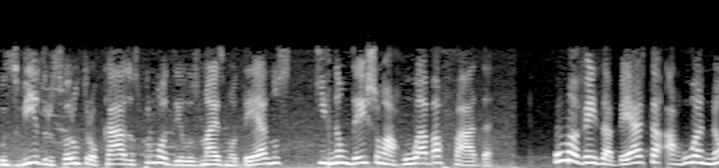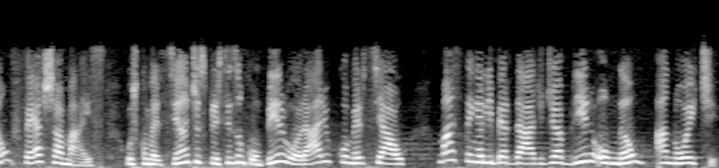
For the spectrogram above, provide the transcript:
Os vidros foram trocados por modelos mais modernos que não deixam a rua abafada. Uma vez aberta, a rua não fecha mais. Os comerciantes precisam cumprir o horário comercial, mas têm a liberdade de abrir ou não à noite.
